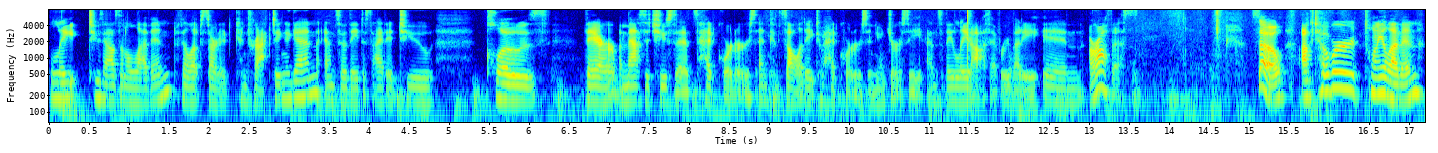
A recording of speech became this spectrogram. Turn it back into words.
late 2011, Philips started contracting again. And so they decided to close their Massachusetts headquarters and consolidate to headquarters in New Jersey. And so they laid off everybody in our office. So, October 2011,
